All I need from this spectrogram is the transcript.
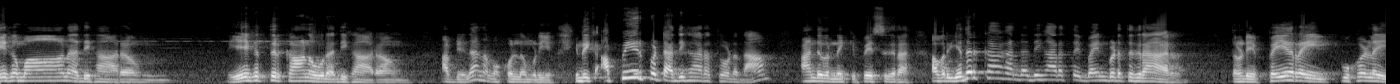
ஏகமான அதிகாரம். ஏகத்திற்கான ஒரு அதிகாரம் அப்படின்னு தான் நம்ம கொள்ள முடியும். இன்றைக்கு அப்பேற்பட்ட அதிகாரத்தோட தான் ஆண்டவர் இன்னைக்கு பேசுகிறார். அவர் எதற்காக அந்த அதிகாரத்தை பயன்படுத்துகிறார்? தன்னுடைய பெயரை புகழை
